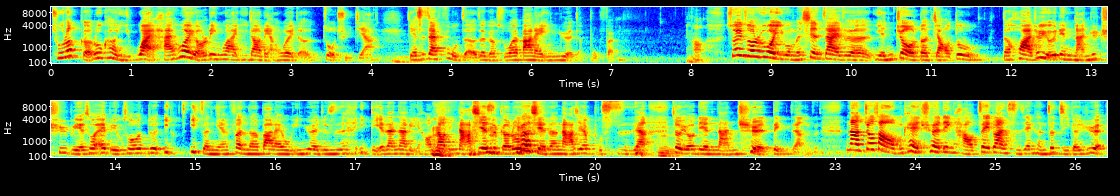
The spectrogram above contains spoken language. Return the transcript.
除了葛路克以外，还会有另外一到两位的作曲家，也是在负责这个所谓芭蕾音乐的部分。好，所以说如果以我们现在这个研究的角度。的话，就有一点难去区别说，哎、比如说就一一整年份的芭蕾舞音乐就是一叠在那里，哈，到底哪些是格鲁克写的，哪些不是，这样就有点难确定这样子。那就算我们可以确定好这段时间，可能这几个月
